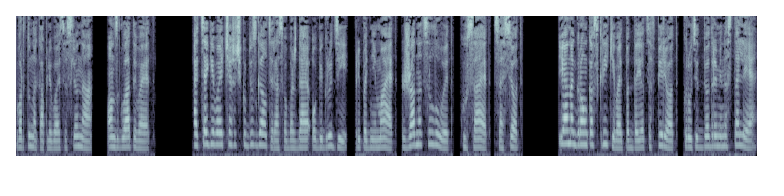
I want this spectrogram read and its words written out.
во рту накапливается слюна. Он сглатывает. Оттягивает чашечку бюстгальтера, освобождая обе груди, приподнимает, жадно целует, кусает, сосет. Яна громко вскрикивает, поддается вперед, крутит бедрами на столе,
